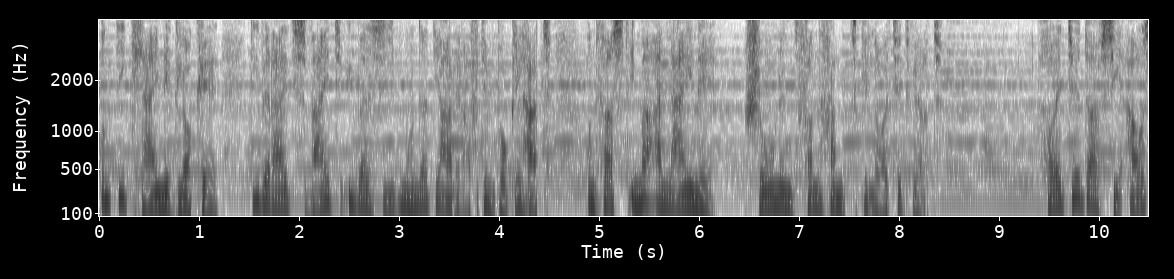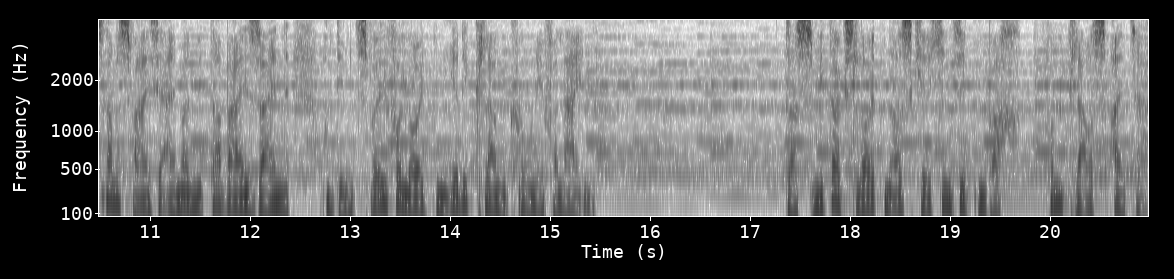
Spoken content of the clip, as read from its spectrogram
und die kleine Glocke, die bereits weit über 700 Jahre auf dem Buckel hat und fast immer alleine, schonend von Hand geläutet wird. Heute darf sie ausnahmsweise einmal mit dabei sein und dem Zwölferläuten ihre Klangkrone verleihen. Das Mittagsläuten aus Kirchen Sittenbach von Klaus Alter.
